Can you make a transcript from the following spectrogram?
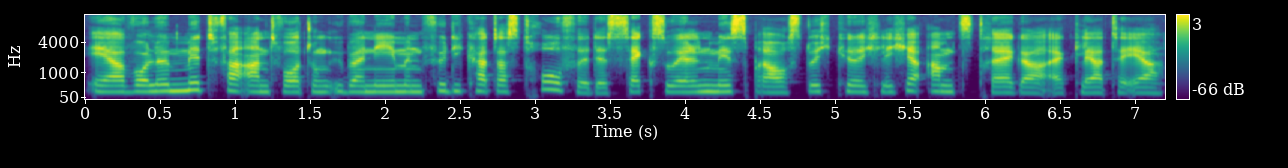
Er wolle Mitverantwortung übernehmen für die Katastrophe des sexuellen Missbrauchs durch kirchliche Amtsträger, erklärte er.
